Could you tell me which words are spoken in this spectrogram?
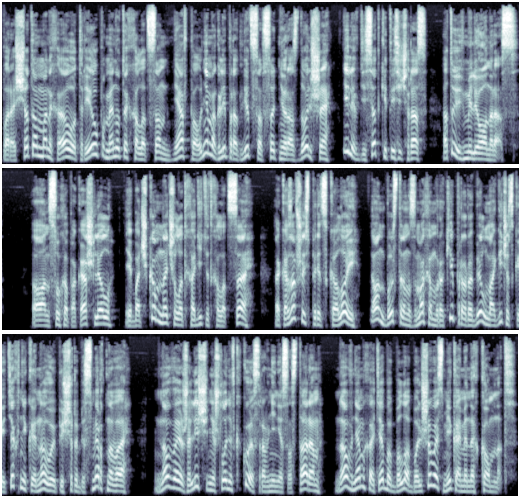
По расчетам Манхау, три упомянутых холодцом дня вполне могли продлиться в сотню раз дольше или в десятки тысяч раз, а то и в миллион раз. Он сухо покашлял и бочком начал отходить от холодца. Оказавшись перед скалой, он быстрым взмахом руки прорубил магической техникой новую пещеру Бессмертного. Новое жилище не шло ни в какое сравнение со старым, но в нем хотя бы было больше восьми каменных комнат.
